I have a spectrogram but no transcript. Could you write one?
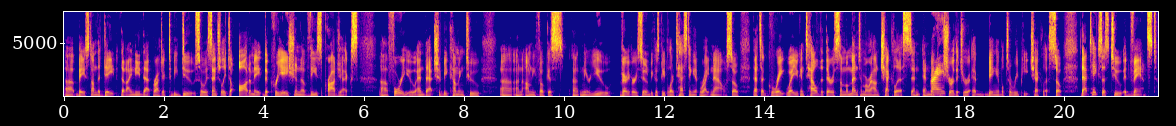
uh, based on the date that I need that project to be due. So essentially, to automate the creation of these projects uh, for you, and that should be coming to uh, an OmniFocus uh, near you very, very soon because people are testing it right now. So that's a great way. You can tell that there is some momentum around checklists and, and making right. sure that you're uh, being able to repeat checklists. So that takes us to advanced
